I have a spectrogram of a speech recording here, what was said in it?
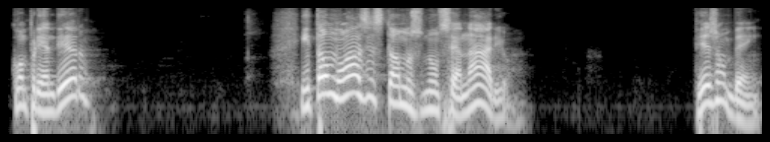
Compreenderam? Então, nós estamos num cenário, vejam bem,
